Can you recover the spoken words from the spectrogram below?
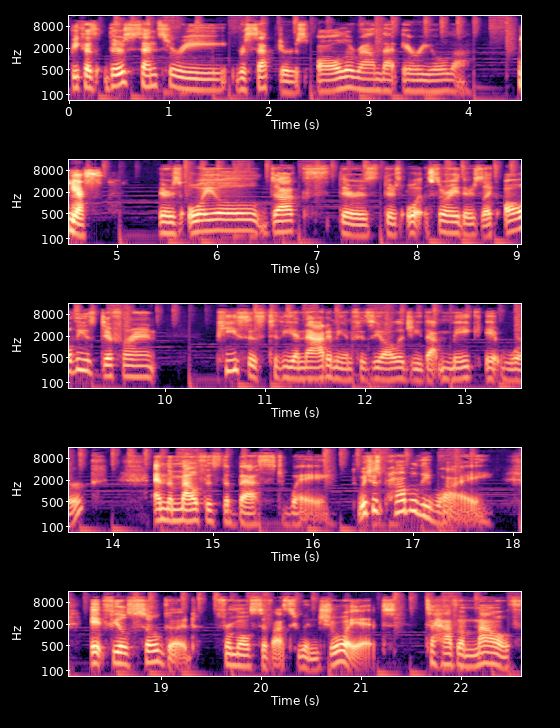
because there's sensory receptors all around that areola. Yes. There's oil ducts. There's there's oil, sorry. There's like all these different pieces to the anatomy and physiology that make it work, and the mouth is the best way, which is probably why it feels so good for most of us who enjoy it to have a mouth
